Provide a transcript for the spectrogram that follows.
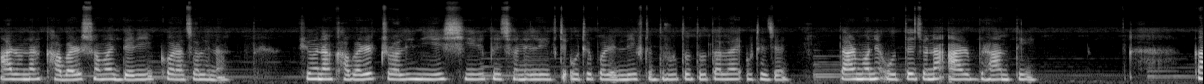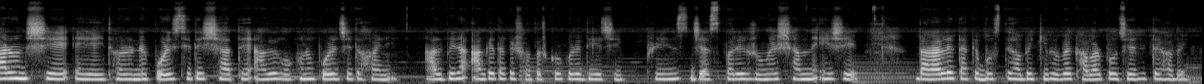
আর ওনার খাবারের সময় দেরি করা চলে না। ফিওনা খাবারের ট্রলি নিয়ে সিঁড়ির পিছনে লিফটে উঠে পড়ে। লিফট দ্রুত দোতলায় উঠে যায়। তার মনে উত্তেজনা আর ভ্রান্তি। কারণ সে এই ধরনের পরিস্থিতির সাথে আগে কখনো পরিচিত হয়নি। আলবিরা আগে তাকে সতর্ক করে দিয়েছে। প্রিন্স জ্যাসপারের রুমের সামনে এসে দাঁড়ালে তাকে বুঝতে হবে কীভাবে খাবার পৌঁছে দিতে হবে।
